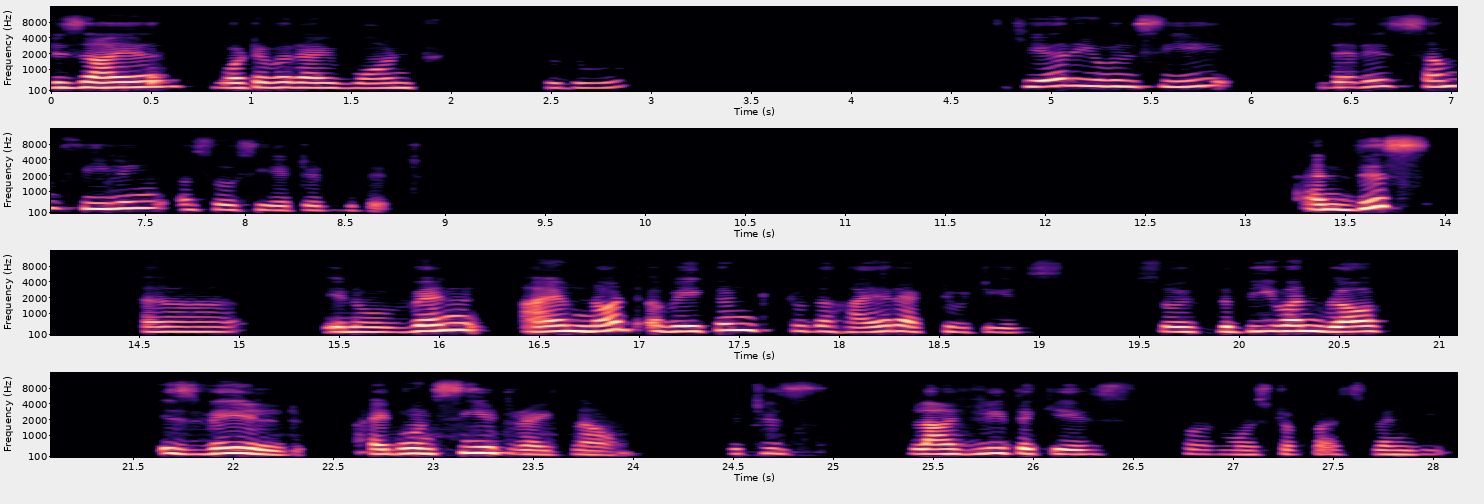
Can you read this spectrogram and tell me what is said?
Desire, whatever I want to do, here you will see there is some feeling associated with it. And this, uh, you know, when I am not awakened to the higher activities, so if the B1 block is veiled, I don't see it right now, which is largely the case for most of us when we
